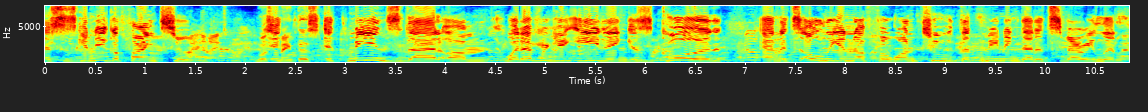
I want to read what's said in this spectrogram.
Es ist geniege fein zu. Was it, meint das? It means that um, whatever you're eating is good and it's only enough for one tooth, that meaning that it's very little.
